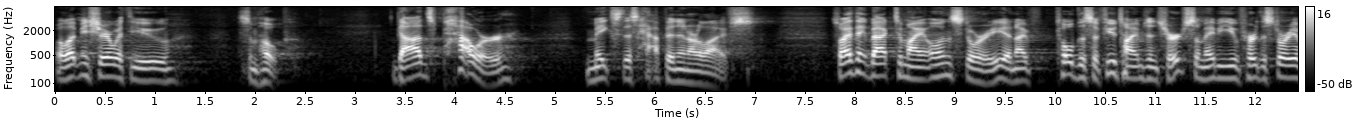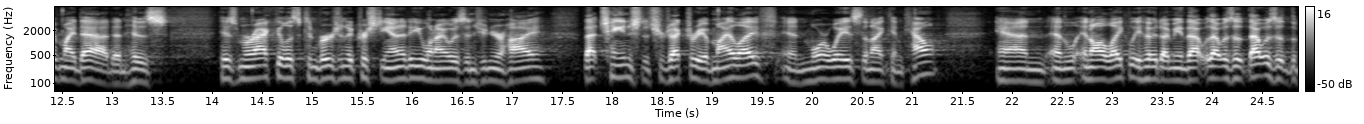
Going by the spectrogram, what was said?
Well, let me share with you some hope. God's power makes this happen in our lives. So I think back to my own story, and I've told this a few times in church, so maybe you've heard the story of my dad and his, his miraculous conversion to Christianity when I was in junior high. That changed the trajectory of my life in more ways than I can count. And, and in all likelihood, I mean, that, that was, a, that was a, the,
